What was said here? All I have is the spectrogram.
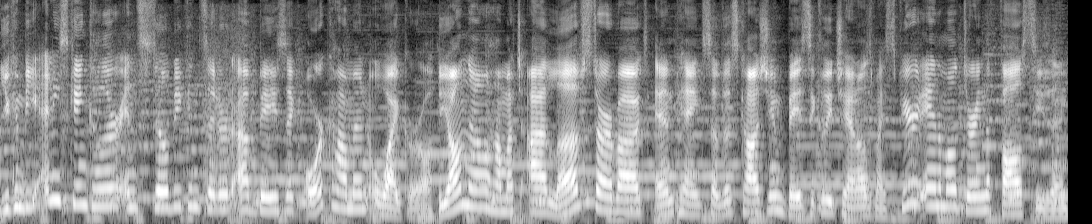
You can be any skin color and still be considered a basic or common white girl. Y'all know how much I love Starbucks and pink, so this costume basically channels my spirit animal during the fall season.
